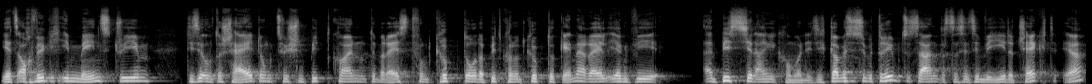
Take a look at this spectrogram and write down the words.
jetzt auch wirklich im Mainstream diese Unterscheidung zwischen Bitcoin und dem Rest von Krypto oder Bitcoin und Krypto generell irgendwie ein bisschen angekommen ist. Ich glaube, es ist übertrieben zu sagen, dass das jetzt irgendwie jeder checkt, ja.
